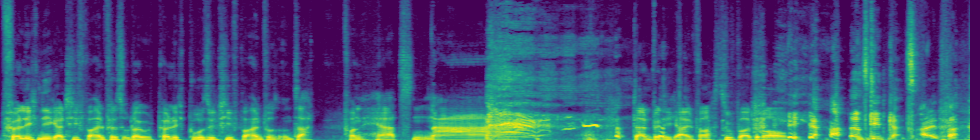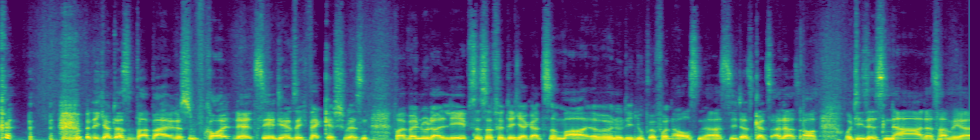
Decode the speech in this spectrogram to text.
völlig negativ beeinflusst oder völlig positiv beeinflusst und sagt von Herzen, na, dann bin ich einfach super drauf. Ja, das geht ganz einfach. Und ich habe das ein paar bayerischen Freunden erzählt, die haben sich weggeschmissen. Weil wenn du da lebst, ist das für dich ja ganz normal. Aber wenn du die Lupe von außen hast, sieht das ganz anders aus. Und dieses Nah, das haben wir ja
